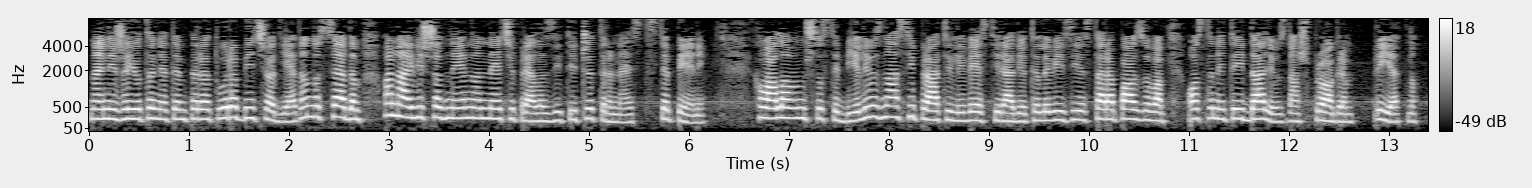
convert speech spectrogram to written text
Najniža jutarnja temperatura biće od 1 do 7, a najviša dnevna neće prelaziti 14 stepeni. Hvala vam što ste bili uz nas i pratili vesti radio televizije Stara Pazova. Ostanite i dalje uz naš program. Prijatno!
